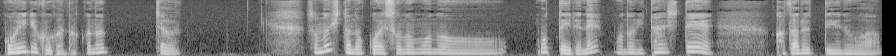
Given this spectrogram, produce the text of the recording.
語彙力がなくなっちゃう。その人の声そのものを持っているねものに対して語るっていうのは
